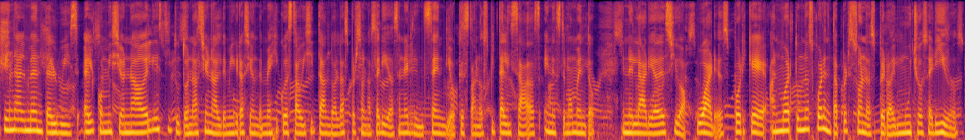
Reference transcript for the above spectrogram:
Finalmente, Luis, el comisionado del Instituto Nacional de Migración de México está visitando a las personas heridas en el incendio que están hospitalizadas en este momento en el área de Ciudad Juárez, porque han muerto unas 40 personas, pero hay muchos heridos.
